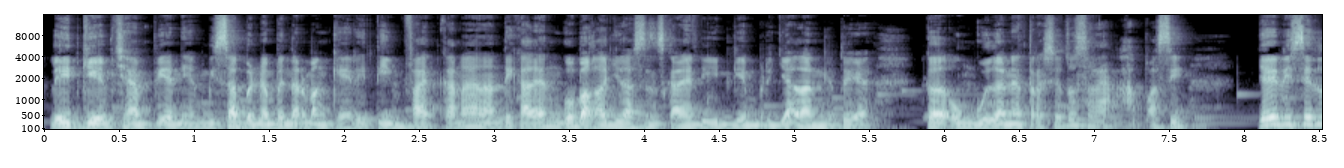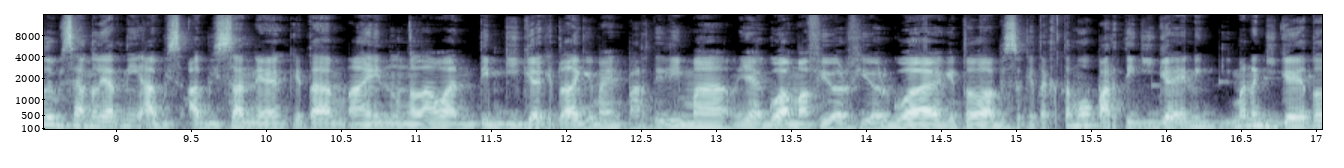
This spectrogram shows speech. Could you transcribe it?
late game champion yang bisa bener-bener mengcarry team fight. Karena nanti kalian, gue bakal jelasin sekalian di in game berjalan gitu ya. Keunggulannya Trash itu sebenarnya apa sih? Jadi di sini lu bisa ngeliat nih abis-abisan ya kita main ngelawan tim Giga kita lagi main party 5 ya gue sama viewer-viewer gue gitu abis itu kita ketemu party Giga ini. Gimana Giga itu?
